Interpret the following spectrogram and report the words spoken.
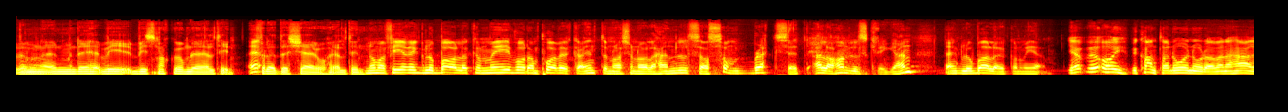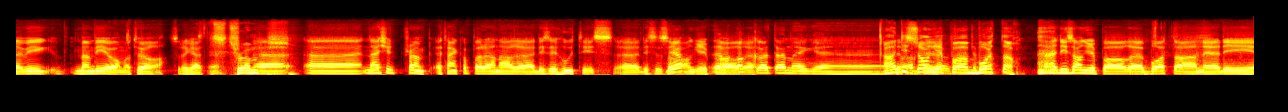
Men, men det, vi, vi snakker om det hele tiden. Ja. For det skjer jo hele tiden. Nummer fire, global økonomi. Hvordan påvirker internasjonale hendelser som brexit eller handelskrigen den globale økonomien? Ja, vi- oi, vi kan ta noe nå, da, men, her er vi, men vi er jo amatører, så det er greit. Trump Uh, uh, nei, ikke Trump. Jeg tenker på den her, eh, disse Houthis. Uh, disse som Ja, det var akkurat den jeg Ja, de som angriper båter. De som angriper båter nede i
